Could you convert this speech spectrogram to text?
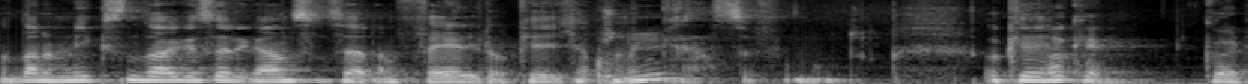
und dann am nächsten Tag ist er die ganze Zeit am Feld. Okay, ich habe schon mhm. eine krasse Vermutung. Okay. Okay, gut.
